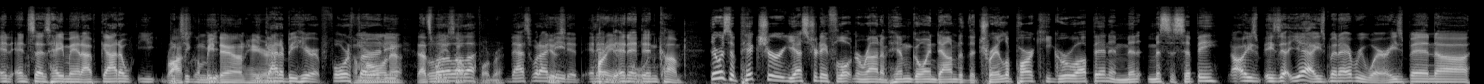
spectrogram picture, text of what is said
and, and says, hey man, I've got to. You, Rock's you- gonna be you- down here. You got to be here at 4:30. Come on out. That's what he's La, la, la. hoping for, bro. That's what I He needed, and it, and it didn't come. There was a picture yesterday floating around of him going down to the trailer park he grew up in in Mississippi. Oh, he's he's yeah, he's been everywhere. He's been uh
